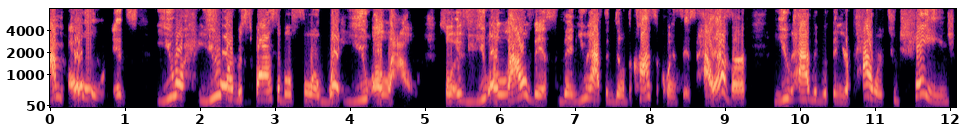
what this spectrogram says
I'm old. It's you are you are responsible for what you allow. So if you allow this, then you have to deal with the consequences. However, you have it within your power to change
